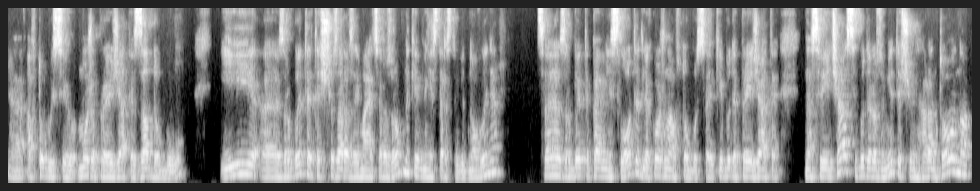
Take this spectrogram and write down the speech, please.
е, автобусів може проїжджати за добу, і е, зробити те, що зараз займаються розробники в Міністерстві відновлення. Це зробити певні слоти для кожного автобуса, який буде приїжджати на свій час і буде розуміти, що він гарантовано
